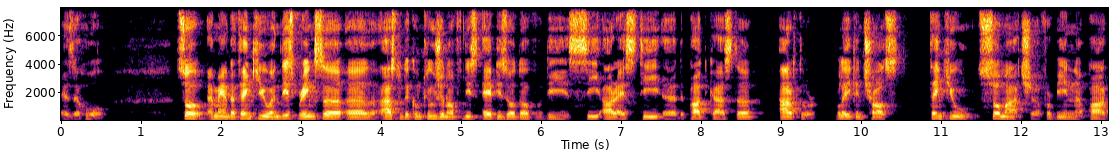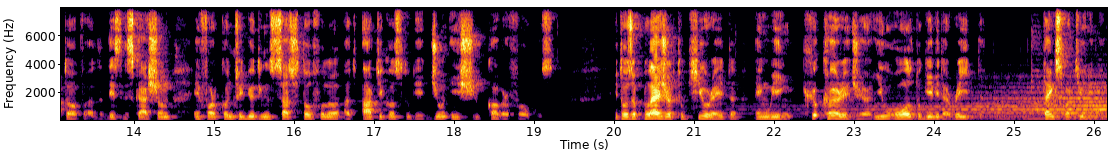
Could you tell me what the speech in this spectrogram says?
as a whole. So, Amanda, thank you. And this brings uh, uh, us to the conclusion of this episode of the CRST, the podcast. Arthur, Blake, and Charles, thank you so much for being a part of this discussion and for contributing such thoughtful articles to the June issue cover focus. It was a pleasure to curate, and we encourage you all to give it a read. Thanks for tuning in.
